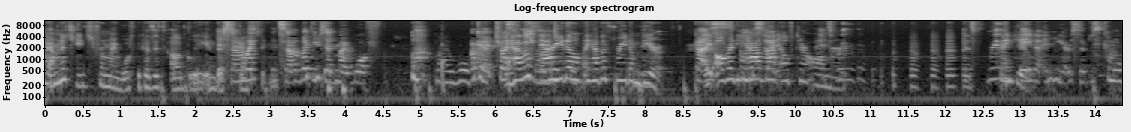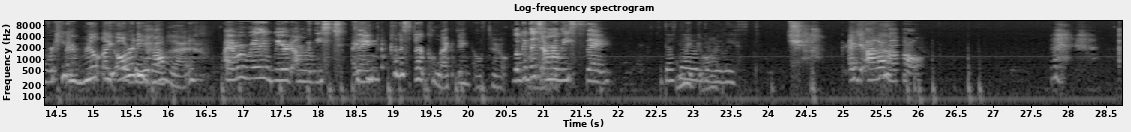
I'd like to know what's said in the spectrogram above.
Okay, I'm gonna change from my wolf because it's ugly and It sounded like disgusting. it sounded like you said my wolf. My wolf. Okay, trust I have me, a guys. freedom. I have a freedom deer. Guys, I Guys, already come have that inside. elf tear It's armor. really, it's really Thank you. beta in here, so just come over here. I here. real. I already beta. have that. I have a really weird unreleased thing. I thing. think I'm gonna start collecting elf tear. Look at this unreleased thing. That's Oh my not God. released. I, j- I don't know.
